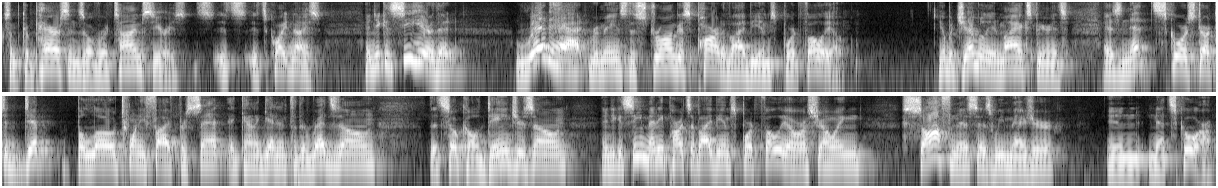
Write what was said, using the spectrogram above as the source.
some comparisons over a time series. It's, it's, it's quite nice. And you can see here that Red Hat remains the strongest part of IBM's portfolio. You know, but generally, in my experience, as net scores start to dip below 25%, it kind of get into the red zone, the so-called danger zone, and you can see many parts of IBM's portfolio are showing softness as we measure in net score.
